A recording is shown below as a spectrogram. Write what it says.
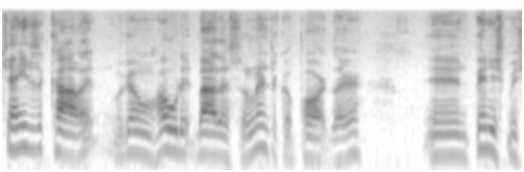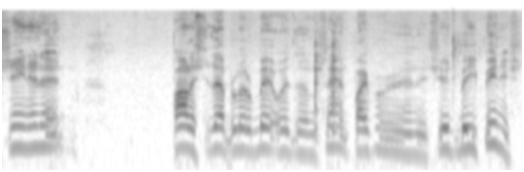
changed the collet. We're going to hold it by the cylindrical part there, and finish machining it. Polished it up a little bit with some sandpaper, and it should be finished.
